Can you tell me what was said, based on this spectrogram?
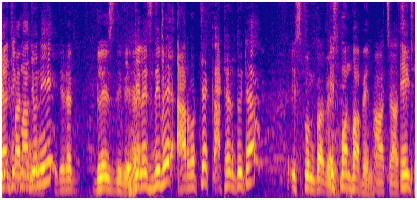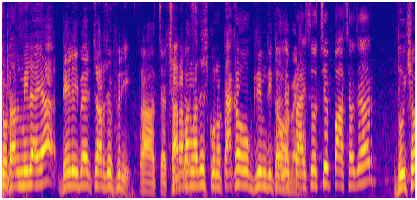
ম্যাজিক মাজুনি যেটা গ্লেজ দিবে গ্লেজ দিবে আর হচ্ছে কাঠের দুইটা স্পুন পাবে স্পন পাবেন। আচ্ছা, আচ্ছা, এই টোটাল মিলাইয়া ডেলিভারি চার্জও ফ্রি আচ্ছা সারা বাংলাদেশ কোনো টাকা অগ্রিম দিতে হবে প্রাইস হচ্ছে পাঁচ হাজার হাজার দুইশো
